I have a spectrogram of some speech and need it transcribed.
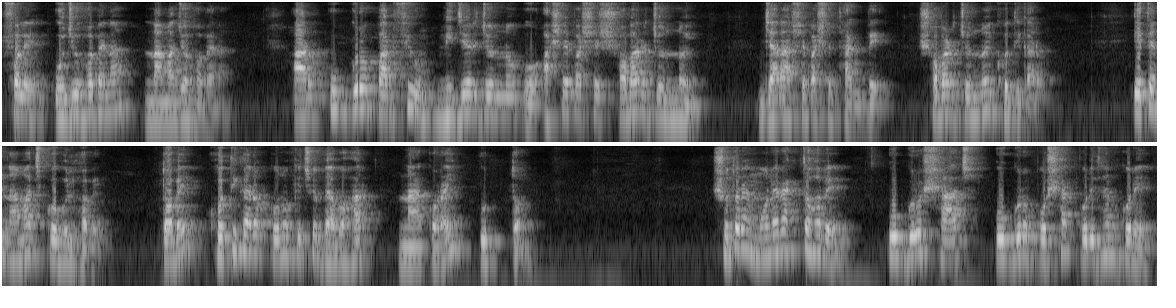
ফলে অজু হবে না, নামাজও হবে না। আর উগ্র পারফিউম নিজের জন্য ও আশেপাশে সবার জন্যই, যারা আশেপাশে থাকবে, সবার জন্যই ক্ষতিকারক। এতে নামাজ কবুল হবে। তবে ক্ষতিকারক কোনো কিছু ব্যবহার না করাই উত্তম। সুতরাং মনে রাখতে হবে, উগ্র সাজ, উগ্র পোশাক পরিধান করে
